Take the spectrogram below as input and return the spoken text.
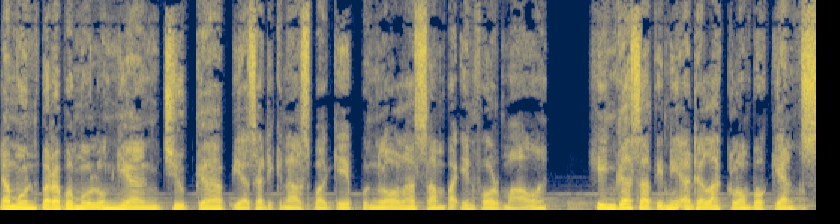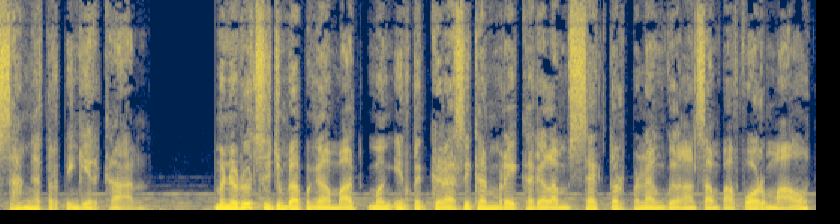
Namun para pemulung yang juga biasa dikenal sebagai pengelola sampah informal hingga saat ini adalah kelompok yang sangat terpinggirkan. Menurut sejumlah pengamat, mengintegrasikan mereka dalam sektor penanggulangan sampah formal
